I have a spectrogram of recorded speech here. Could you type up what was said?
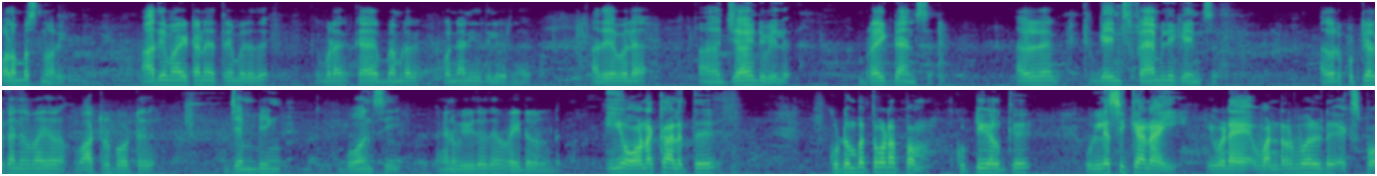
കൊളംബസ് എന്ന് പറയും. ആദ്യമായിട്ടാണ് എത്രയും വലുത് ഇവിടെ നമ്മുടെ പൊന്നാനി ഇതിൽ വരുന്നത്. അതേപോലെ ജോയിന്റ് വീൽ ബ്രേക്ക് ഡാൻസ് അതുപോലെ ഗെയിംസ് ഫാമിലി ഗെയിംസ്. അതുപോലെ കുട്ടികൾക്ക് അനുസൃതമായ വാട്ടർ ബോട്ട് ജമ്പിങ് ബോൺസി അങ്ങനെ വിവിധ വിധ റൈഡുകളുണ്ട്. ഈ ഓണക്കാലത്ത് കുടുംബത്തോടൊപ്പം കുട്ടികൾക്ക് ഉല്ലസിക്കാനായി ഇവിടെ വണ്ടർ വേൾഡ് എക്സ്പോ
